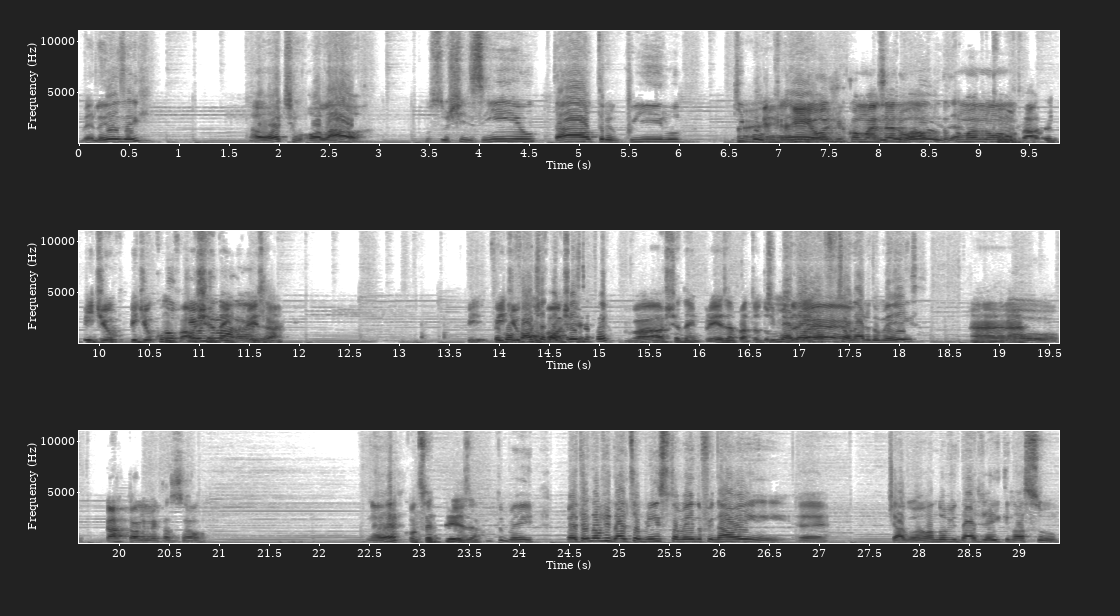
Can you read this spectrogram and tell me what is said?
Beleza, hein? Tá ótimo. Olá, ó. Um sushizinho, tal, tranquilo. Que é, E hoje, como é zero alto, tô tomando um. Com, pediu, pediu com um voucher da empresa, né? Pediu com voucher, com voucher da empresa, foi? Voucher da empresa pra todo de mundo. De melhor é... funcionário do mês. Ah. No cartão alimentação. É? Com certeza. Muito bem. Vai ter novidade sobre isso também no final, hein, é, Tiago? É uma novidade aí que nosso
